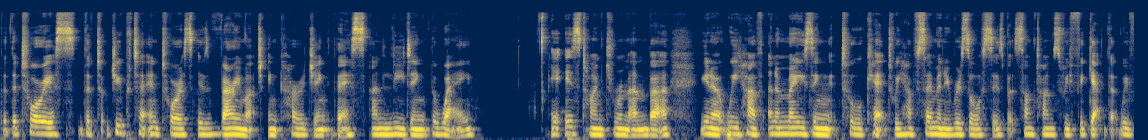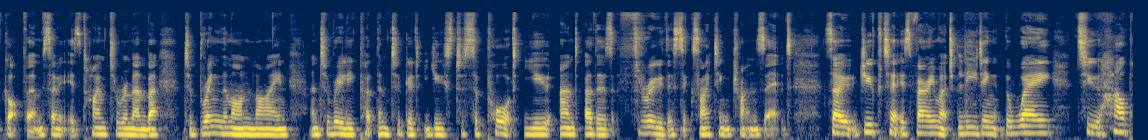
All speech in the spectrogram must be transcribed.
But the Taurus, the Jupiter in Taurus is very much encouraging this and leading the way it is time to remember. You know, we have an amazing toolkit, we have so many resources, but sometimes we forget that we've got them. So it is time to remember to bring them online and to really put them to good use to support you and others through this exciting transit. So Jupiter is very much leading the way to help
